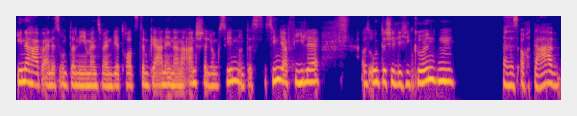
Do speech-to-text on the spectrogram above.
innerhalb eines Unternehmens, wenn wir trotzdem gerne in einer Anstellung sind, und das sind ja viele aus unterschiedlichen Gründen, dass es auch da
